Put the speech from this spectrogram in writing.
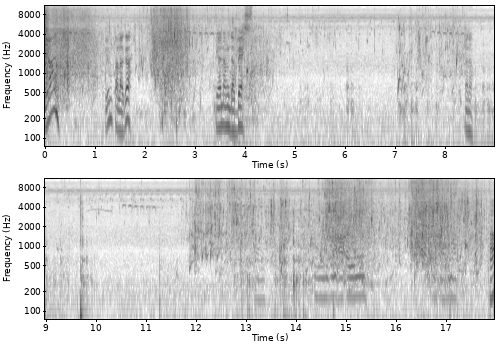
Yan. Yun talaga. Yan ang the best. Ano? Ha?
